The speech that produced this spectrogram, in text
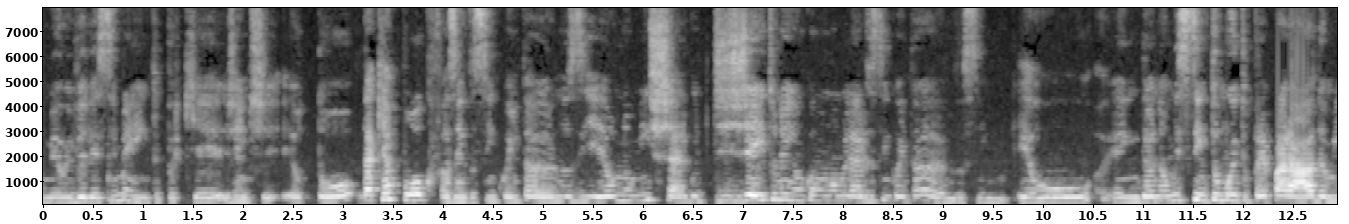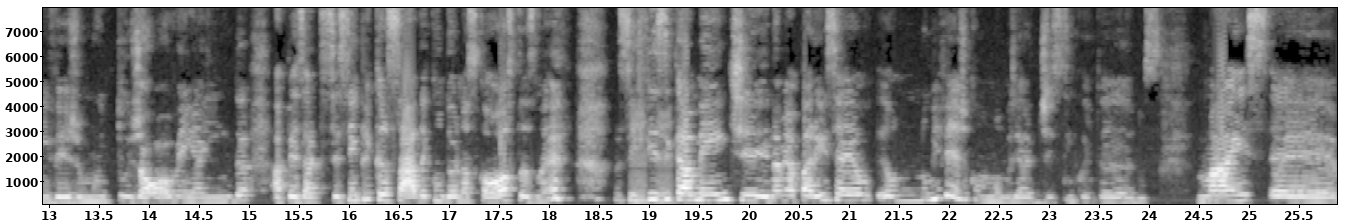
meu envelhecimento, porque, gente, eu tô daqui a pouco fazendo 50 anos e eu não me enxergo de jeito nenhum como uma mulher de 50 anos, assim. Eu ainda não me sinto muito preparada, eu me vejo muito jovem ainda, apesar de ser sempre cansada com dor nas costas, né? Assim, uhum. fisicamente, na minha aparência, eu, eu não me vejo como uma mulher de 50 anos. Mas é,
